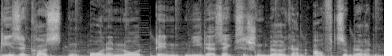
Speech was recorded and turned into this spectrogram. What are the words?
diese Kosten ohne Not den niedersächsischen Bürgern aufzubürden.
